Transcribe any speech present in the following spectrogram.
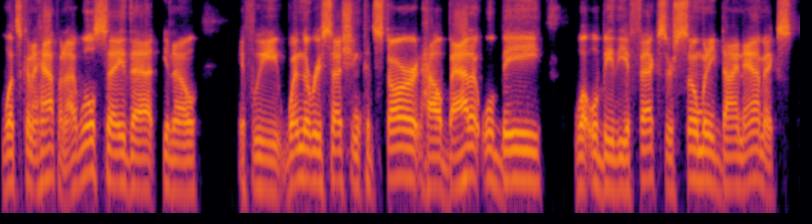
what's going to happen. I will say that, you know, if we when the recession could start, how bad it will be, what will be the effects. There's so many dynamics,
